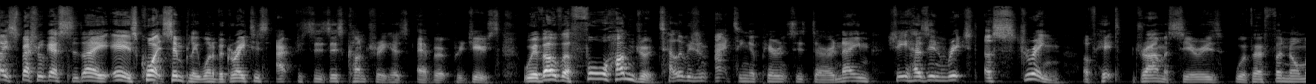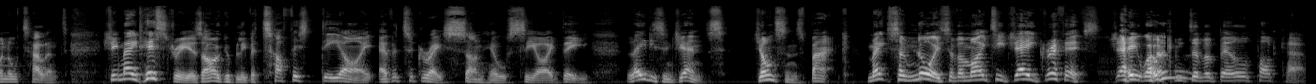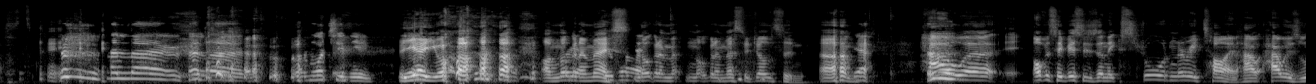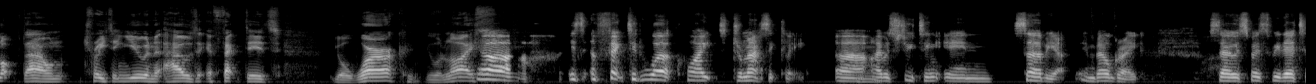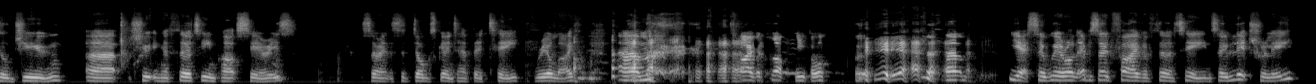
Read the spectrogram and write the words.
My special guest today is quite simply one of the greatest actresses this country has ever produced. With over 400 television acting appearances to her name, she has enriched a string of hit drama series with her phenomenal talent. She made history as arguably the toughest DI ever to grace Sun Hill CID. Ladies and gents, Johnson's back. Make some noise for the mighty Jaye Griffiths. Jaye, welcome to the Bill podcast. hello, hello. I'm watching you. Yeah, you are. I'm not going to mess. Not going to not going to mess with Johnson. Um, Yeah. How uh, obviously this is an extraordinary time. How how is lockdown treating you, and how has it affected your work, your life? Ah, it's affected work quite dramatically. Uh, I was shooting in Serbia, in Belgrade. So it's supposed to be there till June, uh, shooting a 13 part series. Sorry, it's the dog's going to have their tea, real life. Um, five o'clock, people. yeah. Um, yeah, so we're on episode five of 13. So literally,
